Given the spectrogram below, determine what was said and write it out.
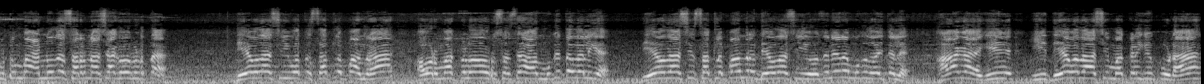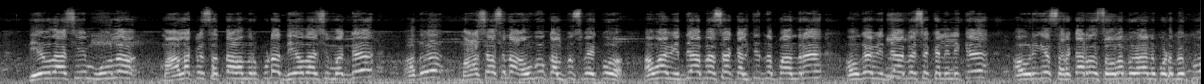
ಕುಟುಂಬ ಅನ್ನೋದೇ ಸರ್ವನಾಶ ಆಗಿ ಹೋಗ್ಬಿಡುತ್ತೆ ದೇವದಾಸಿ ಇವತ್ತು ಸತ್ಲಪ್ಪ ಅಂದ್ರ, ಅವ್ರ ಮಕ್ಕಳು, ಅವ್ರ ಸಸ್ಯ ಅದು ಮುಗಿತದಲ್ಲಿಗೆ. ದೇವದಾಸಿ ಸತ್ಲಪ್ಪ ಅಂದ್ರೆ, ದೇವದಾಸಿ ಯೋಜನೆನ ಮುಗಿದು ಹೋಯ್ತಲ್ಲ. ಹಾಗಾಗಿ ಈ ದೇವದಾಸಿ ಮಕ್ಕಳಿಗೆ ಕೂಡ, ದೇವದಾಸಿ ಮೂಲ ಮಾಲಕರು ಸತ್ತಾಳ ಅಂದ್ರೂ ಕೂಡ ದೇವದಾಸಿ ಮಗ್ಗ ಅದು ಮಾಶಾಸನ ಅವಗೂ ಕಲ್ಪಿಸಬೇಕು. ಅವ ವಿದ್ಯಾಭ್ಯಾಸ ಕಲ್ತಿದ್ನಪ್ಪ ಅಂದ್ರೆ ಅವಾಗ ವಿದ್ಯಾಭ್ಯಾಸ ಕಲೀಲಿಕ್ಕೆ ಅವರಿಗೆ ಸರ್ಕಾರದ ಸೌಲಭ್ಯಗಳನ್ನು ಕೊಡಬೇಕು.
